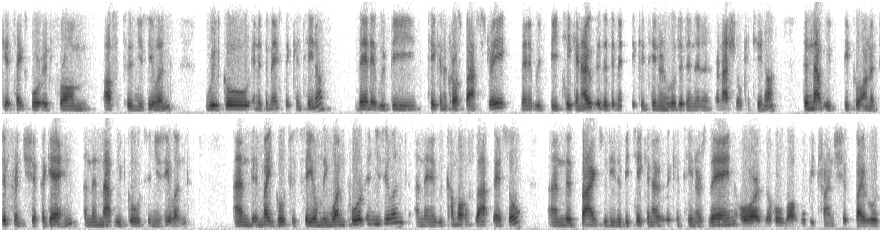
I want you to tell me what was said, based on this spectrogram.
gets exported from us to New Zealand would go in a domestic container. Then it would be taken across Bass Strait. Then it would be taken out of the domestic container and loaded in an international container then that would be put on a different ship again, and then that would go to New Zealand, and it might go to say only one port in New Zealand, and then it would come off that vessel, and the bags would either be taken out of the containers then, or the whole lot will be transshipped by road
